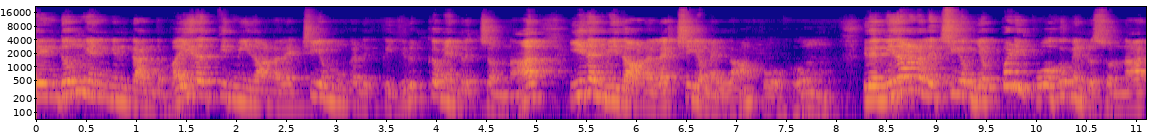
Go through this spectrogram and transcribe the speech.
வேண்டும் என்கின்ற அந்த வைரத்தின் மீதான லட்சியம் உங்களுக்கு இருக்கும் என்று சொன்னால் இதன் மீதான லட்சியம் எல்லாம் போகும். இதன் மீதான லட்சியம் எப்படி போகும் என்று சொன்னால்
